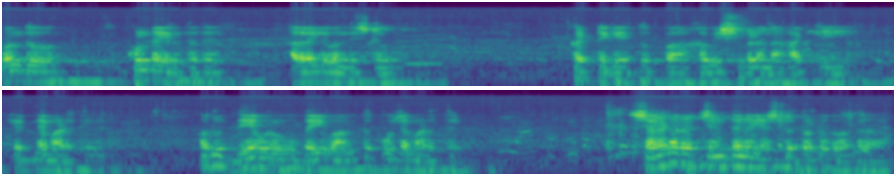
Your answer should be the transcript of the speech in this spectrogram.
ಒಂದು ಕುಂಡ ಇರ್ತದೆ. ಅದರಲ್ಲಿ ಒಂದಿಷ್ಟು ಕಟ್ಟೆಗೆ, ತುಪ್ಪ ಹವಿಷ್ಯಗಳನ್ನು ಹಾಕಿ ಯಜ್ಞ ಮಾಡುತ್ತೇವೆ. ಅದು ದೇವರು ದೈವ ಅಂತ ಪೂಜೆ ಮಾಡುತ್ತೇವೆ ಶರಣರ ಚಿಂತನೆ ಎಷ್ಟು ದೊಡ್ಡದು ಅಂದ್ರೆ,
